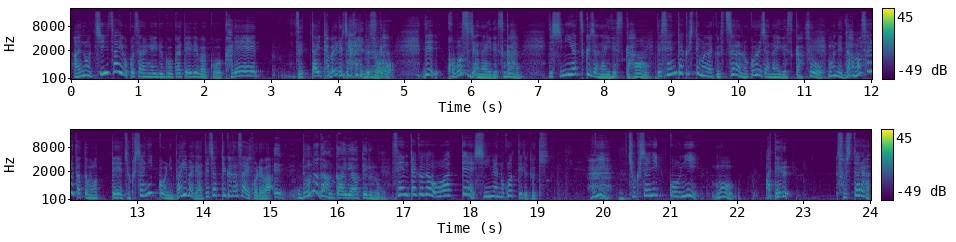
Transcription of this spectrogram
あの小さいお子さんがいるご家庭ではこうカレー絶対食べるじゃないですか、でこぼすじゃないですか、うん。でシミがつくじゃないですか、うん。で洗濯してもなくすら残るじゃないですか。もうね騙されたと思って直射日光にバリバリ当てちゃってくださいこれは。えどの段階で当てるの？洗濯が終わってシミが残っている時に直射日光にもう当てる。そしたら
